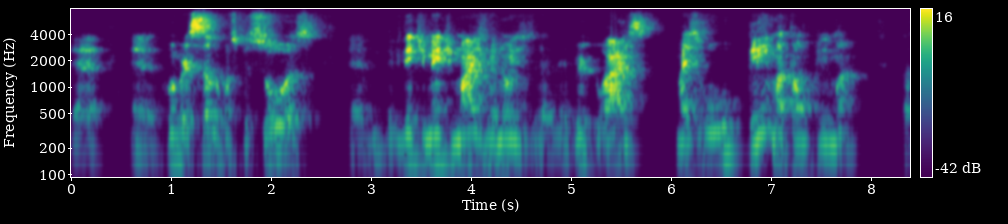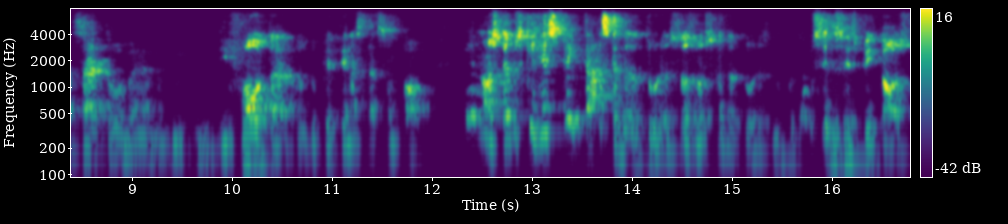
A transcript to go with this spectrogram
É, é, conversando com as pessoas, é, evidentemente mais reuniões é, virtuais, mas o, o clima está um clima, tá certo, é, de volta do, do, PT na cidade de São Paulo. E nós temos que respeitar as candidaturas, as outras candidaturas. Não podemos ser desrespeitosos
